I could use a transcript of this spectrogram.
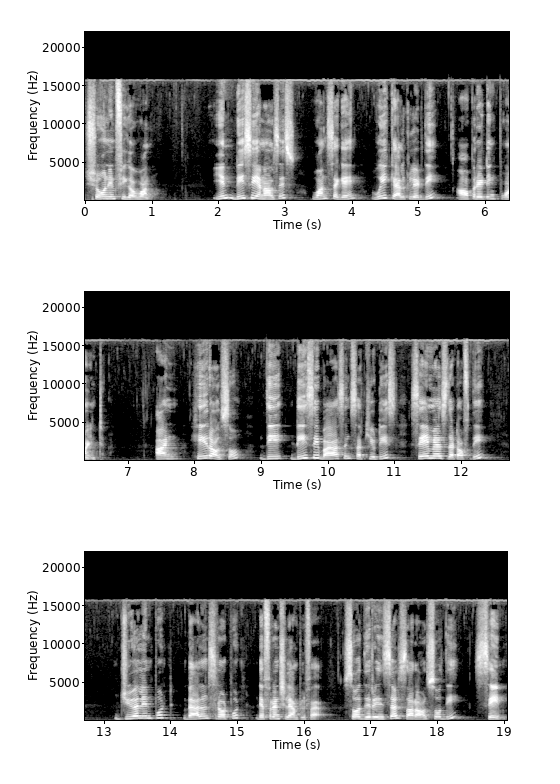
shown in figure 1. In DC analysis once again we calculate the operating point and here also the DC biasing circuit is same as that of the dual input balanced output differential amplifier. So, the results are also the same.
